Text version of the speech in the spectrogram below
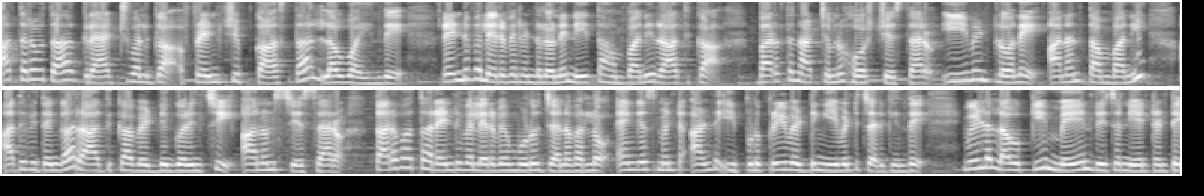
ఆ తర్వాత గ్రాడ్యువల్గా ఫ్రెండ్షిప్ కాస్త లవ్ అయింది. రెండు వేల ఇరవై రెండులోనే నీతా అంబానీ రాధిక భరతనాట్యంను హోస్ట్ చేస్తారు ఈ ఈవెంట్లోనే అనంత్ అంబానీ అదేవిధంగా రాధిక వెడ్డింగ్ గురించి అనౌన్స్ చేశారు. తర్వాత రెండు వేల ఇరవై మూడు జనవరిలో ఎంగేజ్మెంట్ అండ్ ఇప్పుడు ప్రీ వెడ్డింగ్ ఈవెంట్ జరిగింది. వీళ్ళ లవ్కి మెయిన్ రీజన్ ఏంటంటే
